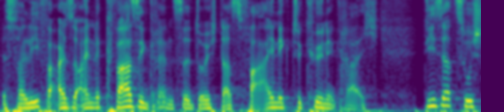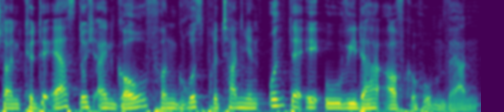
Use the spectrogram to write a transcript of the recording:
Es verliefe also eine Quasi-Grenze durch das Vereinigte Königreich. Dieser Zustand könnte erst durch ein Go von Großbritannien und der EU wieder aufgehoben werden.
